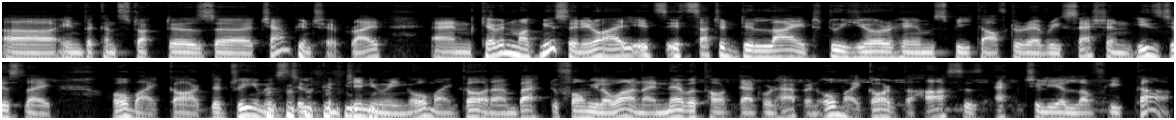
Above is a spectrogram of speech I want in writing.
uh, in the Constructors' uh, Championship, right? And Kevin Magnussen, you know, I, it's, it's such a delight to hear him speak after every session. He's just like, oh my god the dream is still continuing oh my god i'm back to formula one i never thought that would happen oh my god the haas is actually a lovely car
